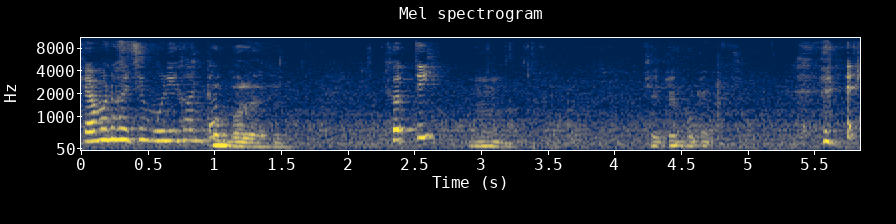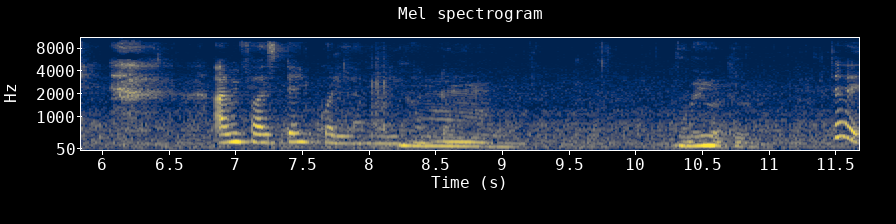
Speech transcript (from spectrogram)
কেমন হয়েছে মুড়ি ঘন্ট সত্যি? আমি ফার্স্ট টাইম করলাম মুড়ি ঘন্ট। তাই?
